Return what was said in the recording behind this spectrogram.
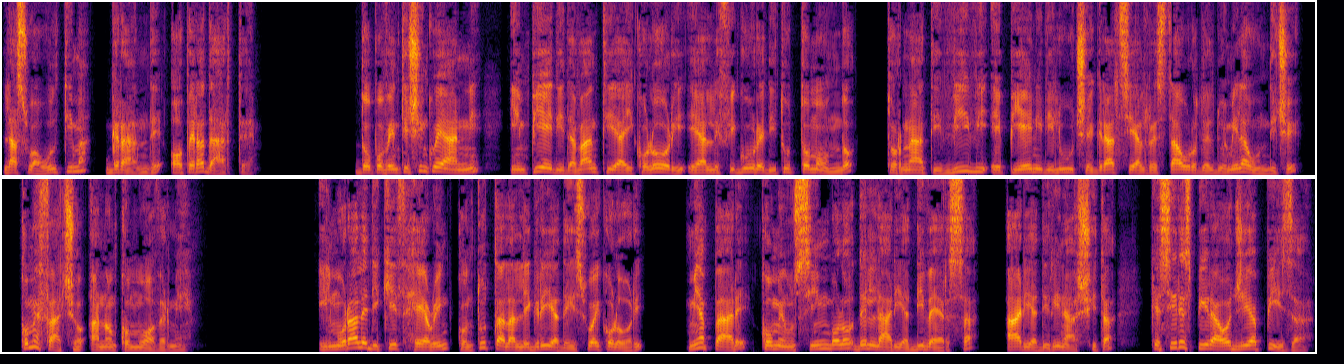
la sua ultima grande opera d'arte. Dopo 25 anni, in piedi davanti ai colori e alle figure di tutto mondo, tornati vivi e pieni di luce grazie al restauro del 2011, come faccio a non commuovermi? Il murale di Keith Haring, con tutta l'allegria dei suoi colori, mi appare come un simbolo dell'aria diversa, aria di rinascita, che si respira oggi a Pisa,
